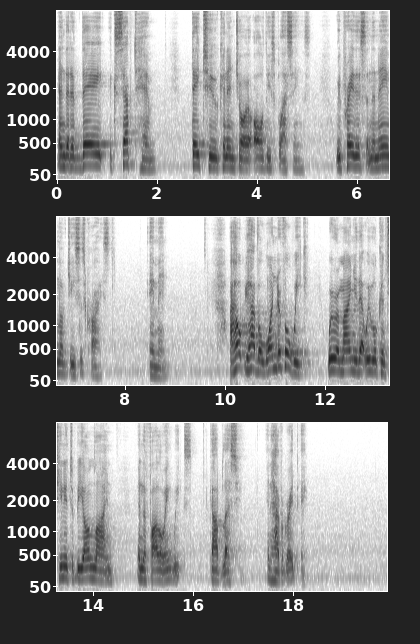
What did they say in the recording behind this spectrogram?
and that if they accept him, they too can enjoy all these blessings. We pray this in the name of Jesus Christ. Amen. I hope you have a wonderful week. We remind you that we will continue to be online in the following weeks. God bless you and have a great day.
